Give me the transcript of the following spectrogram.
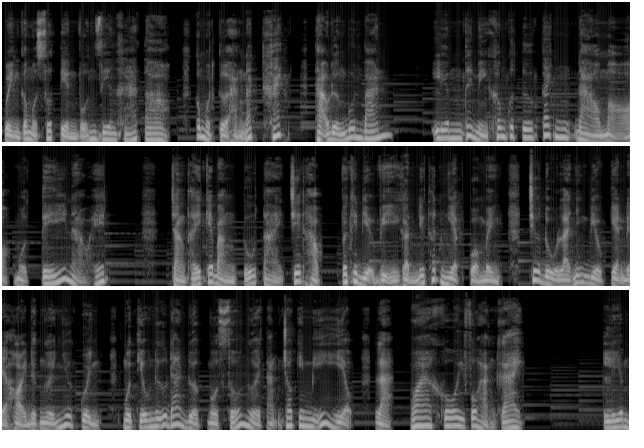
Quỳnh có một số tiền vốn riêng khá to, có một cửa hàng đắt khách, thạo đường buôn bán. Liêm thấy mình không có tư cách đào mỏ một tí nào hết. Chàng thấy cái bằng tú tài triết học với cái địa vị gần như thất nghiệp của mình chưa đủ là những điều kiện để hỏi được người như Quỳnh, một thiếu nữ đã được một số người tặng cho cái mỹ hiệu là hoa khôi phố hàng gai. Liêm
